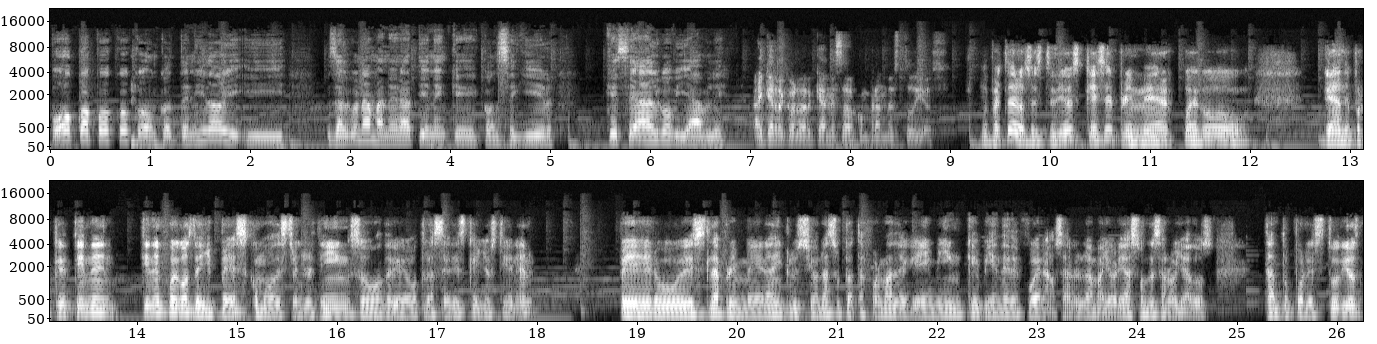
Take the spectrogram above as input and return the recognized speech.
poco a poco con contenido y, y, pues de alguna manera tienen que conseguir que sea algo viable. Hay que recordar que han estado comprando estudios. Aparte de los estudios, que es el primer juego grande, porque tienen, tienen juegos de IPs como de Stranger Things o de otras series que ellos tienen, pero es la primera inclusión a su plataforma de gaming que viene de fuera, o sea, la mayoría son desarrollados tanto por estudios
